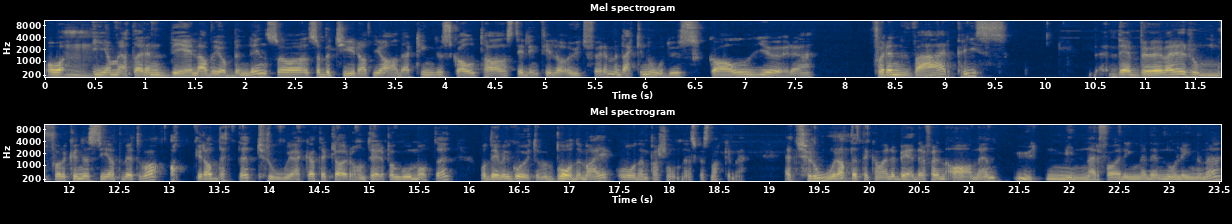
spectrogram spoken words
Og mm. i og med at det er en del av jobben din, så, så, betyr det at ja, det er ting du skal ta stilling til og utføre, men det er ikke noe du skal gjøre for enhver pris. Det bør være rom for å kunne si at vet du hva, akkurat dette tror jeg ikke at jeg klarer å håndtere på en god måte, og det vil gå utover både meg og den personen jeg skal snakke med. Jeg tror at mm. dette kan være bedre for en annen enn, uten min erfaring med noe lignende,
